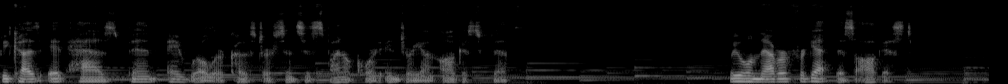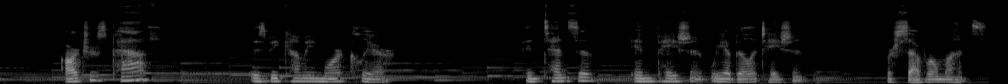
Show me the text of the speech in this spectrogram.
because it has been a roller coaster since his spinal cord injury on August 5th. We will never forget this August. Archer's path is becoming more clear. Intensive inpatient rehabilitation for several months.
